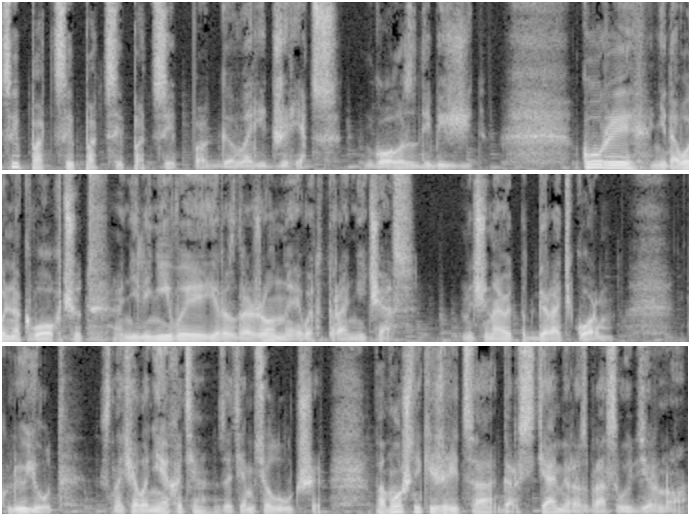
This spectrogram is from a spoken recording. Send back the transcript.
«Цыпа, цыпа, цыпа, цыпа», — говорит жрец. Голос дребезжит. Куры недовольно квохчут, они ленивые и раздраженные в этот ранний час. Начинают подбирать корм. Клюют. Сначала нехотя, затем все лучше. Помощники жреца горстями разбрасывают зерно.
